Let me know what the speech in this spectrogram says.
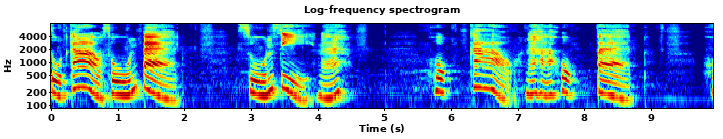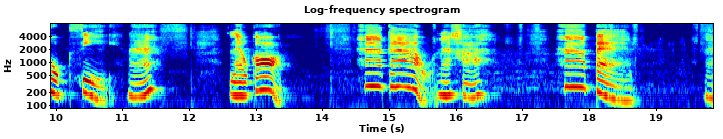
ศูนย์เก้าศูนย์แปดศูนย์สี่นะหกเก้านะคะหกแปด หกสี่นะ แล้วก็ห้าเก้านะคะห้าแปดนะ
